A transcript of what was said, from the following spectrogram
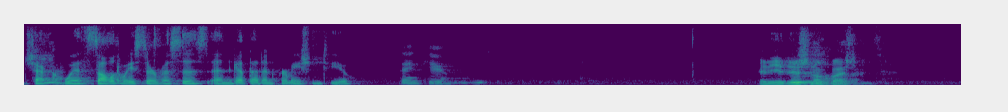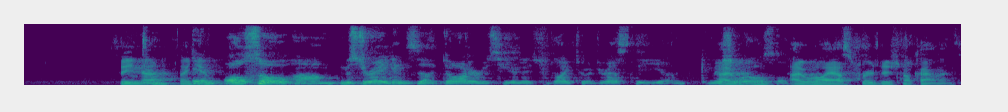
check with solid waste services and get that information to you. Thank you. Any additional questions? Seeing none, thank And you. also, um, Mr. Agan's uh, daughter is here that she'd like to address the um, I will, also. I will ask for additional comments.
